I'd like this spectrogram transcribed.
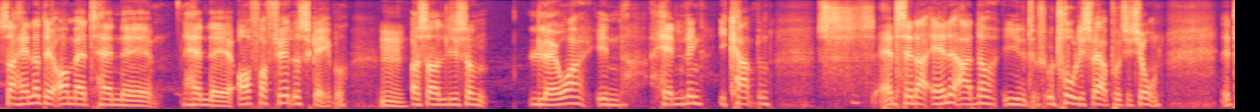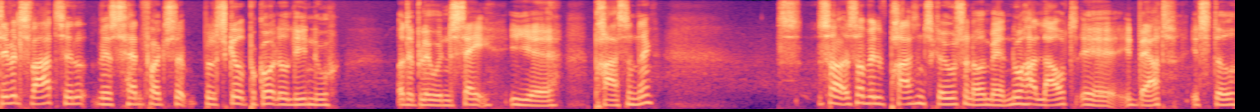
så handler det om, at han, øh, han øh, offrer fællesskabet, Mm. og så ligesom laver en handling i kampen. Han sætter alle andre i en utrolig svær position. Det vil svare til, hvis han for eksempel sked på gulvet lige nu, og det blev en sag i øh, pressen, ikke? Så, så vil pressen skrive sådan noget med, nu har Loud øh, et vært et sted,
